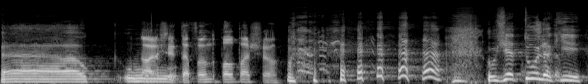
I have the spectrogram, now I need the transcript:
Uh, o... Não, acho que ele está falando do Paulo Paixão. o Getúlio aqui.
